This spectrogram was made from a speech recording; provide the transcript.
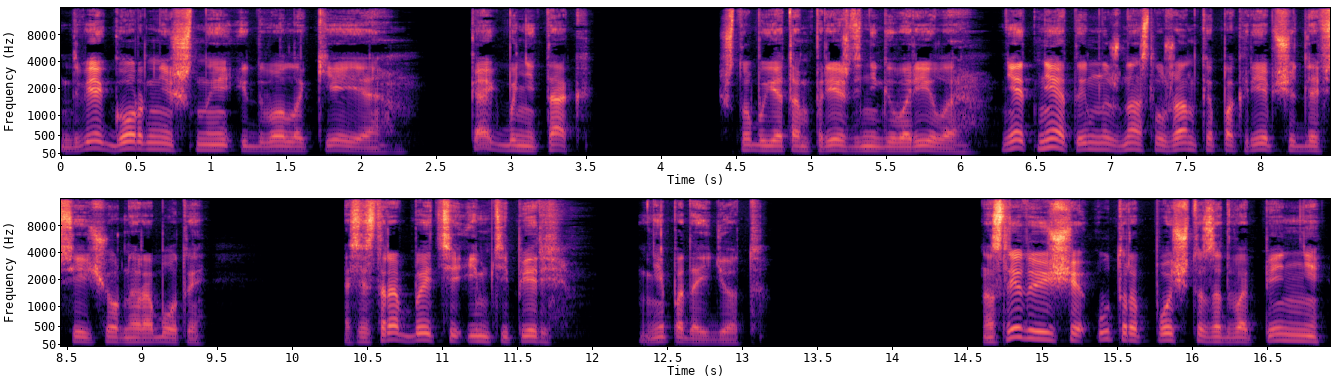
Две горничные и два лакея. Как бы не так. Что бы я там прежде не говорила. Нет-нет, им нужна служанка покрепче для всей черной работы. А сестра Бетти им теперь не подойдет. На следующее утро почта за два пенни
